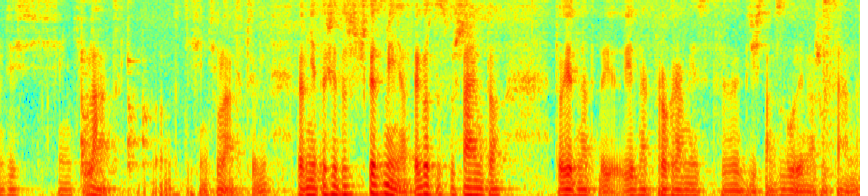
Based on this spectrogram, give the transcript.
e, 10 lat. Od 10 lat, czyli pewnie to się troszeczkę zmienia. Z tego, co słyszałem, to to jednak, jednak program jest e, gdzieś tam z góry narzucany,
